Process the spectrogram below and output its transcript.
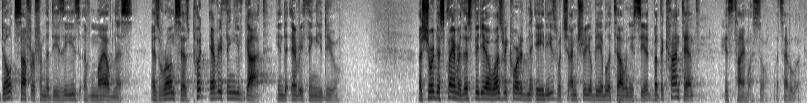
don't suffer from the disease of mildness. As Rohn says, put everything you've got into everything you do. A short disclaimer this video was recorded in the 80s, which I'm sure you'll be able to tell when you see it, but the content is timeless. So let's have a look.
